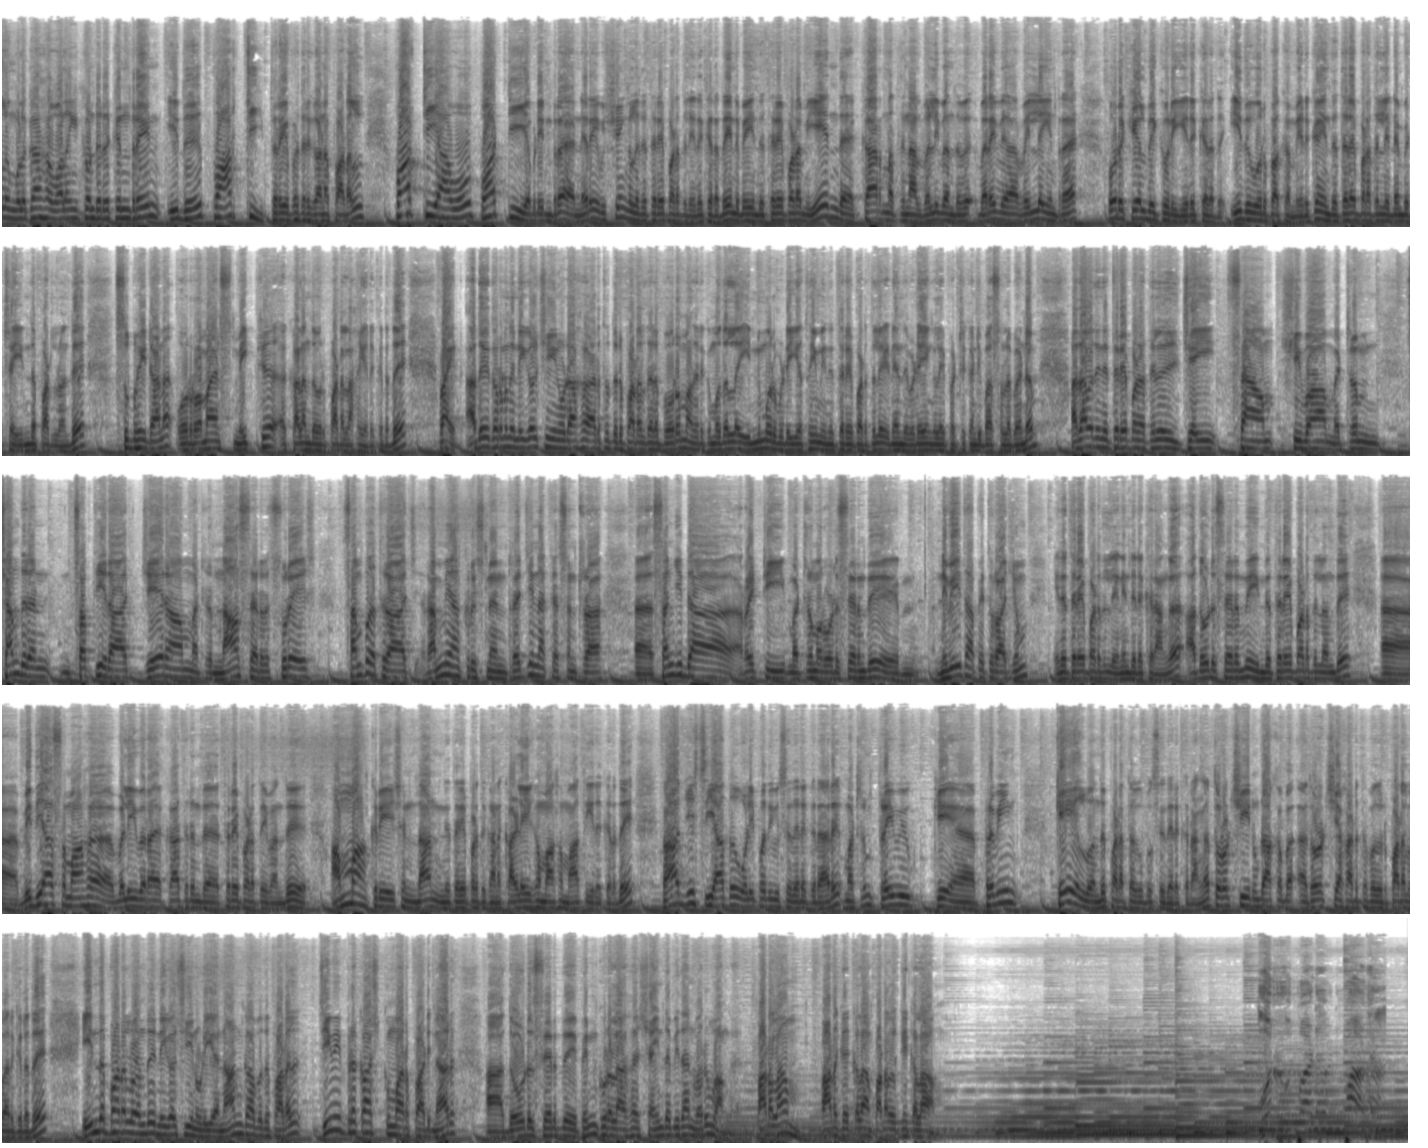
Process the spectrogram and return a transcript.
பாடல் உங்களுக்காக வழங்கி கொண்டிருக்கின்றேன். இது பார்ட்டி திரைப்படத்திற்கான பாடல். பார்ட்டியாவோ பார்ட்டி அப்படின்ற நிறைய விஷயங்கள் இந்த திரைப்படத்தில் இருக்கிறது. எனவே இந்த திரைப்படம் ஏன் இந்த காரணத்தினால் வெளிவந்து வரவில்லை என்ற ஒரு கேள்விக்குறி இருக்கிறது. இது ஒரு பக்கம் இருக்கு. இந்த திரைப்படத்தில் இடம்பெற்ற இந்த பாடல் வந்து சுபஹிட்டான ஒரு ரொமான்ஸ் மிக்க கலந்த ஒரு பாடலாக இருக்கிறது. ரைட் அதை தொடர்ந்து நிகழ்ச்சியினூடாக அடுத்தது ஒரு பாடல் தரப்போறோம். அதற்கு முதல்ல இன்னொரு விடயத்தையும் இந்த திரைப்படத்தில் இணைந்த விடயங்களை பற்றி கண்டிப்பாக சொல்ல வேண்டும். அதாவது இந்த திரைப்படத்தில் ஜெய் சாம் சிவா மற்றும் சந்திரன் சத்யராஜ் ஜெயராம் மற்றும் நாசர் சுரேஷ் சம்பத் ராஜ் ரம்யா கிருஷ்ணன் ரெஜினா கசன்ட்ரா சஞ்சிதா ரெட்டி மற்றும் அவரோடு சேர்ந்து நிவேதா பெத்துராஜும் இந்த திரைப்படத்தில் இணைந்திருக்கிறாங்க. அதோடு சேர்ந்து இந்த திரைப்படத்தில் வந்து வித்தியாசமாக வெளிவர காத்திருந்த திரைப்படத்தை வந்து அம்மா கிரியேஷன் தான் இந்த திரைப்படத்துக்கான கலையகமாக மாற்றி இருக்கிறது ராஜேஷ் யாதவ் ஒளிப்பதிவு செய்திருக்கிறாரு மற்றும் Praveen K- L Praveen K L வந்து படத்தொகுப்பு செய்திருக்கிறாங்க. தொடர்ச்சியினுடாக தொடர்ச்சியாக அடுத்த ஒரு பாடல் வருகிறது. இந்த பாடல் வந்து நிகழ்ச்சியினுடைய நான்காவது பாடல். ஜிவி பிரகாஷ் குமார் பாடினார். அதோடு சேர்ந்து பெண் குரலாக சைந்தவி தான் வருவாங்க. பாடலாம்? பாட கேட்கலாம் பாடல் கேட்கலாம். ஒரு பட பாடல்.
